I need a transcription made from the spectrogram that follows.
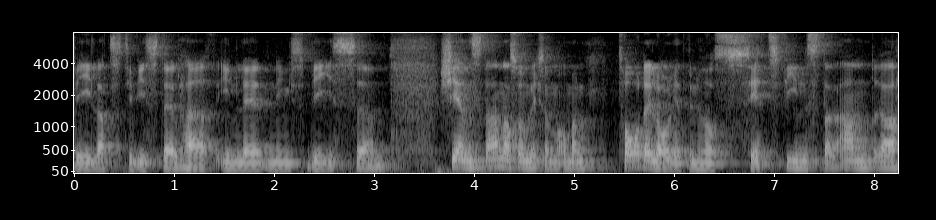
vilats till viss del här inledningsvis. Känns det annars som liksom, om man tar det laget vi nu har sett, finns det andra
